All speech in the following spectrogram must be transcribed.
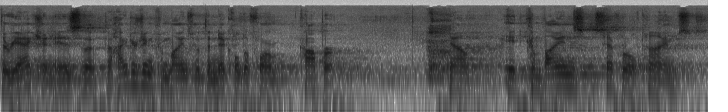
the reaction is that the hydrogen combines with the nickel to form copper. Now, it combines several times.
